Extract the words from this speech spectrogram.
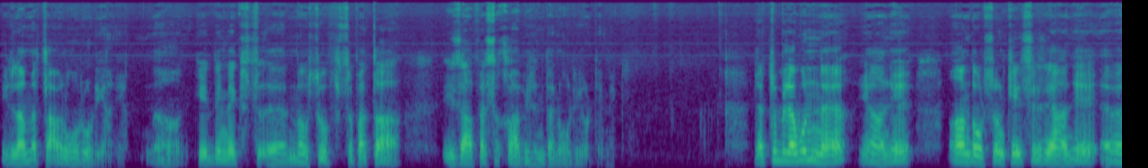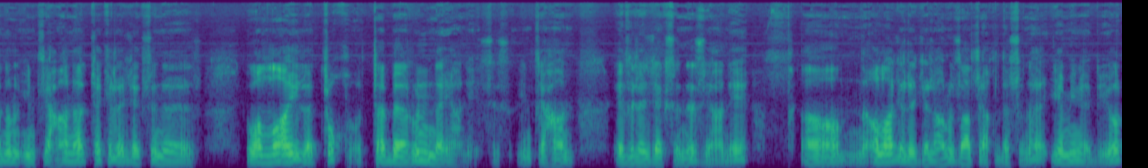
İlla meta'ul gurur yani. Ki demek e, mevsuf sıfata izafesi kabilinden oluyor demek. Letublevunne yani andolsun ki siz yani efendim imtihana çekileceksiniz. Vallahi le teberunne yani siz imtihan edileceksiniz yani. Allah Celle Celaluhu Zat-ı yemin ediyor.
